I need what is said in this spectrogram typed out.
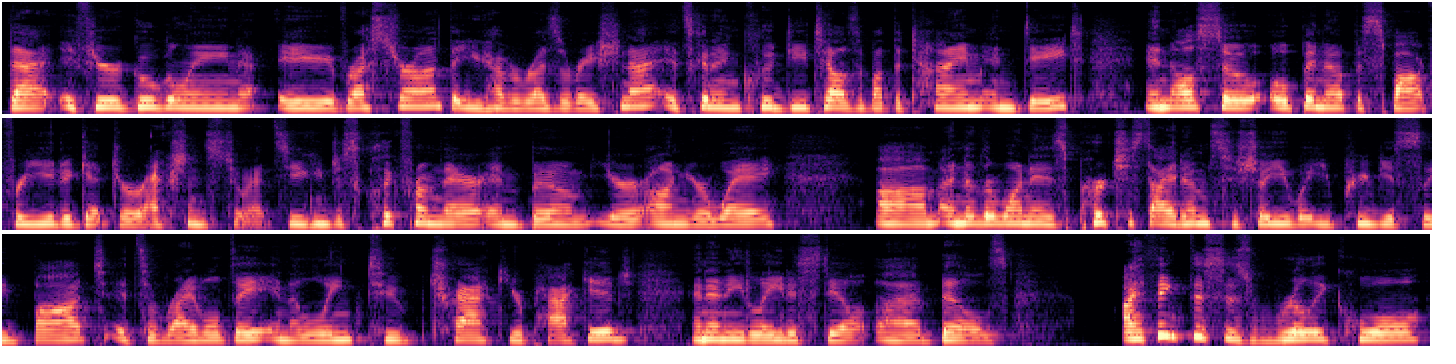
That if you're Googling a restaurant that you have a reservation at, it's going to include details about the time and date and also open up a spot for you to get directions to it. So you can just click from there and boom, you're on your way. Um, another one is purchased items to show you what you previously bought, its arrival date, and a link to track your package and any latest deal, uh, bills. I think this is really cool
